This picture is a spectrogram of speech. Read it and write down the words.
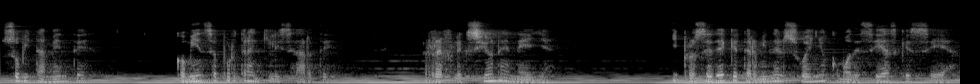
súbitamente, comienza por tranquilizarte, reflexiona en ella y procede a que termine el sueño como deseas que sea,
